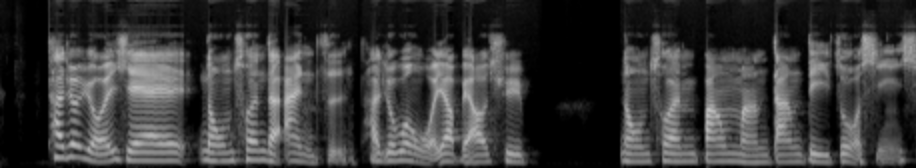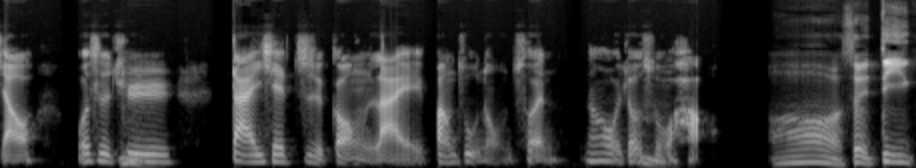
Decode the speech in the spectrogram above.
他就有一些农村的案子，他就问我要不要去农村帮忙当地做行销，或是去带一些志工来帮助农村。然后我就说嗯好。哦，所以第一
